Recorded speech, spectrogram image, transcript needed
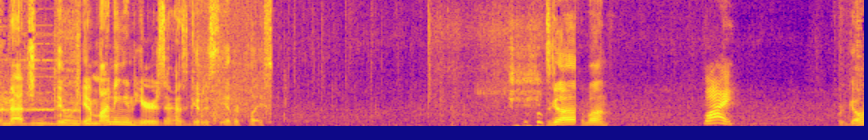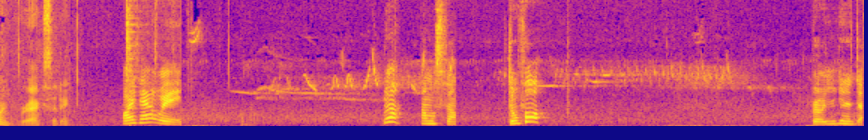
imagine the only... Yeah, mining in here isn't as good as the other place. Let's go. Come on. Why? We're going. We're exiting. Why that way? Ah, I almost fell. Don't fall. Bro, you're gonna die.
